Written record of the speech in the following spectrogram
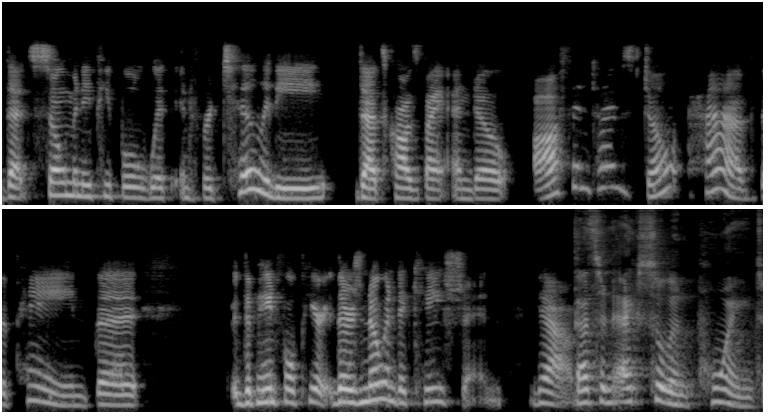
that so many people with infertility that's caused by endo oftentimes don't have the pain, the the painful period. There's no indication. Yeah. That's an excellent point.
